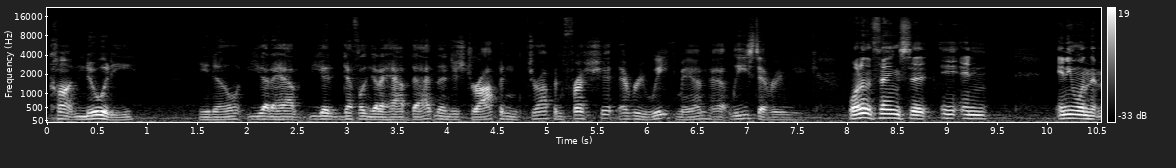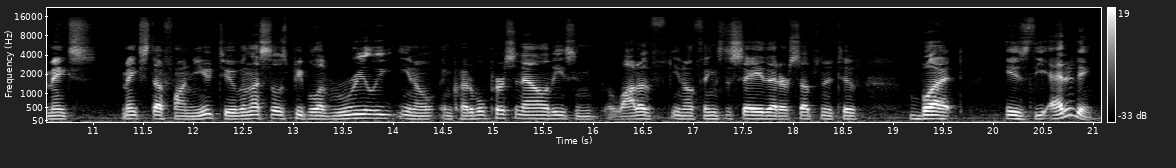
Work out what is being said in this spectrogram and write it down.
continuity. You know, you gotta have, you definitely gotta have that, and then just dropping, dropping fresh shit every week, man. At least every week. One of the things that, in anyone that makes makes stuff on YouTube, unless those people have really, you know, incredible personalities and a lot of, you know, things to say that are substantive, but is the editing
